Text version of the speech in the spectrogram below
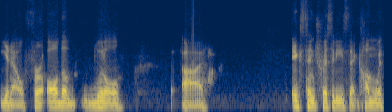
you know for all the little uh eccentricities that come with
